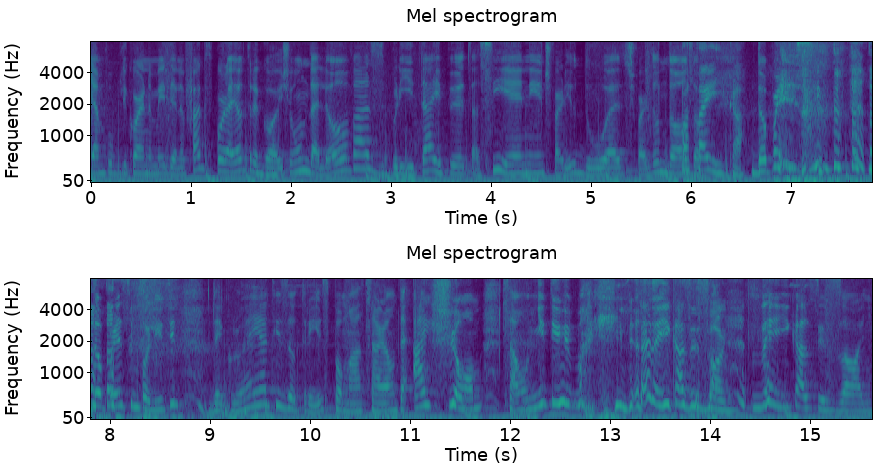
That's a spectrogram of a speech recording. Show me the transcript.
janë publikuar në media në fakt, por ajo tregoi që un ndalova, zbrita, i pyeta si jeni, çfarë ju duhet, çfarë do ndodhë. Pastaj ika. Do presim, do presim policin dhe gruaja e zotris po ma acaronte aq shumë sa un një ti hyp makinën. Edhe ika si zonj. Dhe ika si zonj.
